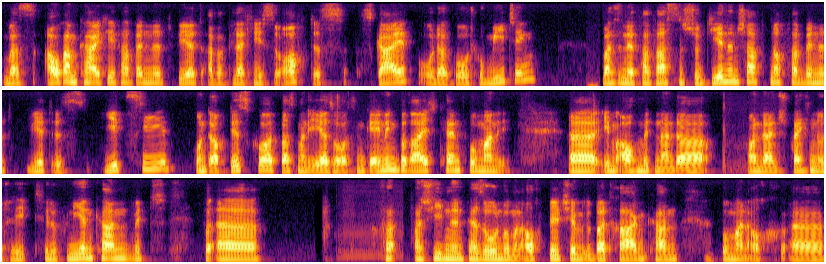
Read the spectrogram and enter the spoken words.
was auch am KIT verwendet wird, aber vielleicht nicht so oft, ist Skype oder GoToMeeting. Was in der verfassten Studierendenschaft noch verwendet wird, ist Jitsi und auch Discord, was man eher so aus dem Gaming-Bereich kennt, wo man äh, eben auch miteinander online sprechen oder te telefonieren kann mit äh, verschiedenen Personen, wo man auch Bildschirm übertragen kann, wo man auch äh,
